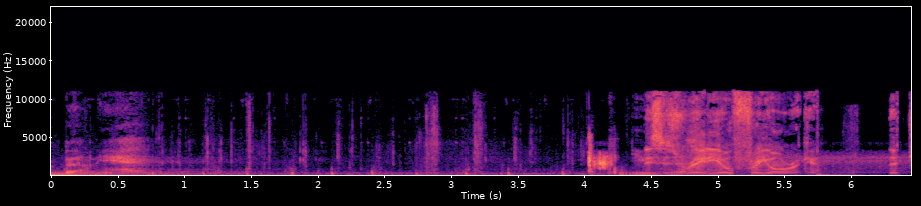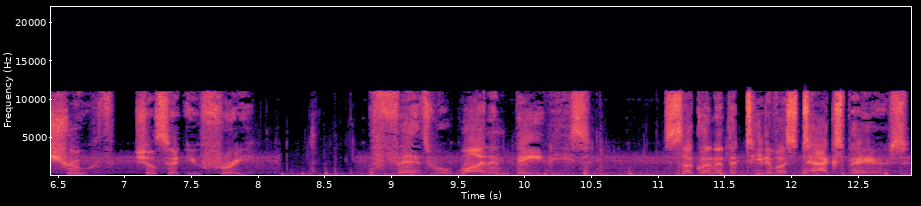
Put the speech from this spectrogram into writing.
bounty. This is Radio Free Oregon. The truth shall set you free. The feds were whining babies, suckling at the teat of us taxpayers.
